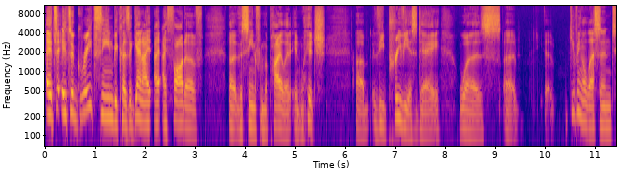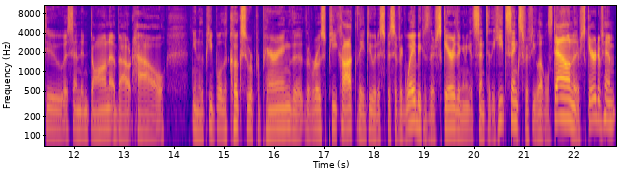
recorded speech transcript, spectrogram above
It's it's a great scene because again, I I, I thought of uh, the scene from the pilot in which uh, the previous day was uh, giving a lesson to Ascendant Dawn about how you know the people the cooks who are preparing the the roast peacock they do it a specific way because they're scared they're going to get sent to the heat sinks 50 levels down and they're scared of him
